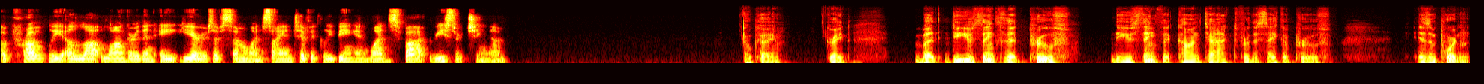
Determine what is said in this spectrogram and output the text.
a, probably a lot longer than eight years of someone scientifically being in one spot researching them. Okay, great. But do you think that proof, do you think that contact for the sake of proof is important?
